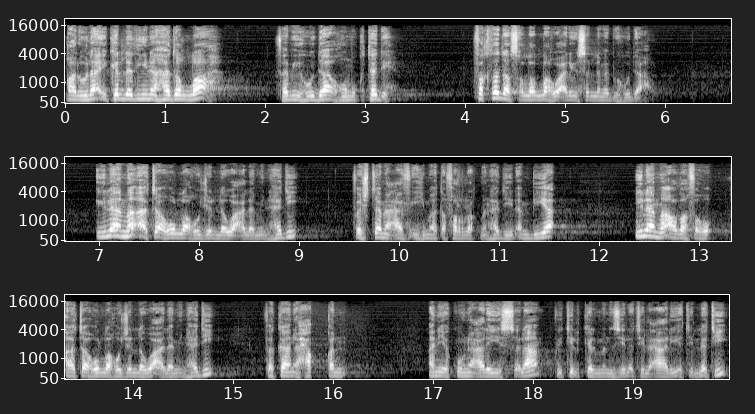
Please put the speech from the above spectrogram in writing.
قال أولئك الذين هدى الله فبهداه مقتده فاقتدى صلى الله عليه وسلم بهداه. إلى ما أتاه الله جل وعلا من هدي فاجتمع فيه ما تفرق من هدي الأنبياء إلى ما أضافه آتاه الله جل وعلا من هدي فكان حقا أن يكون عليه السلام في تلك المنزلة العالية التي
